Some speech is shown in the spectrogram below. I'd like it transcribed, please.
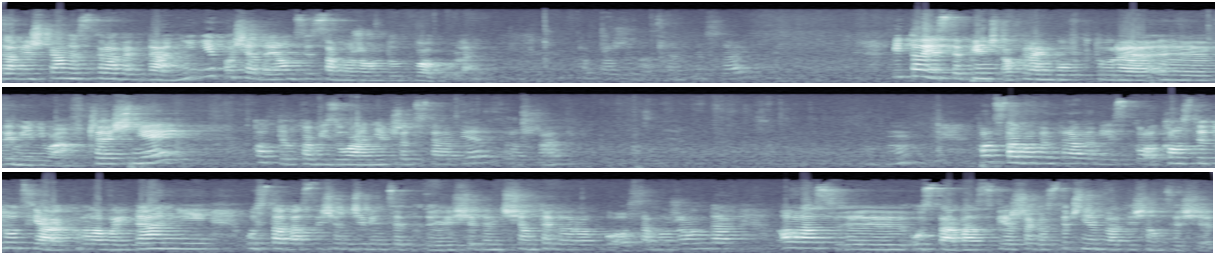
zamieszkane skrawek Danii nie posiadający samorządów w ogóle. Poproszę następny slajd. I to jest te pięć okręgów, które y, wymieniłam wcześniej. To tylko wizualnie przedstawię, proszę. Podstawowym prawem jest Konstytucja Królowej Danii, ustawa z 1970 roku o samorządach oraz y, ustawa z 1 stycznia 2007.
